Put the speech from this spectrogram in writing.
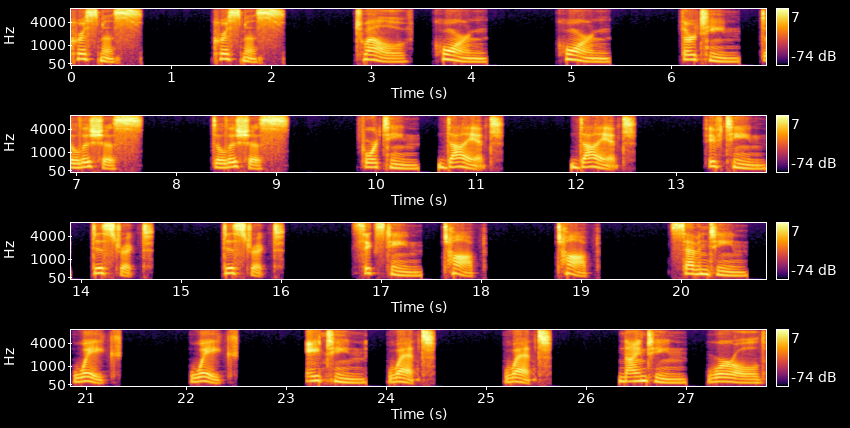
Christmas. Christmas. 12. Corn. Corn. 13. Delicious. Delicious. 14. Diet. Diet. 15. District. District. 16. Top. Top. 17. Wake. Wake. 18. Wet. Wet. 19. World.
